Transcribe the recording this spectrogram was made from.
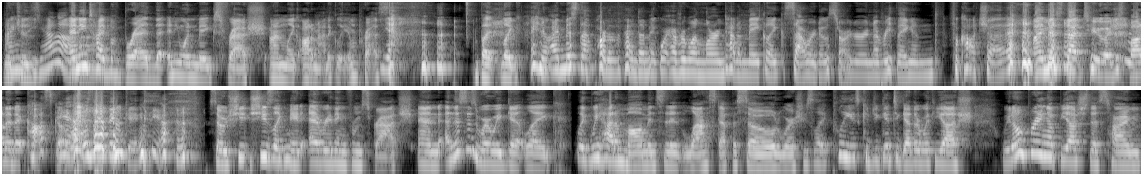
which I- is yeah. any type of bread that anyone makes fresh. I'm like automatically impressed. Yeah. But like I know. I missed that part of the pandemic where everyone learned how to make like sourdough starter and everything and focaccia. I missed that too. I just bought it at Costco. Yeah. What was I thinking? yeah. So she she's like made everything from scratch. And and this is where we get like like we had a mom incident last episode where she's like, "Please, could you get together with Yash?" We don't bring up Yash this time.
